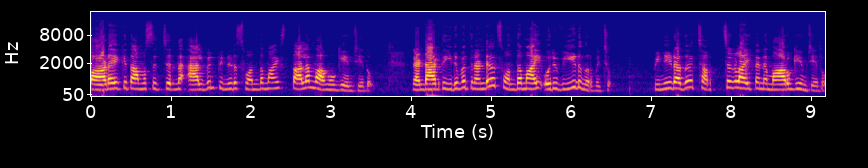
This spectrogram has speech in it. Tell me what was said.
വാടകയ്ക്ക് താമസിച്ചിരുന്ന ആൽബിൻ പിന്നീട് സ്വന്തമായി സ്ഥലം വാങ്ങുകയും ചെയ്തു. രണ്ടായിരത്തി ഇരുപത്തിരണ്ടിൽ സ്വന്തമായി ഒരു വീട് നിർമ്മിച്ചു. പിന്നീട് അത് ചർച്ചകളായി തന്നെ മാറുകയും ചെയ്തു.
